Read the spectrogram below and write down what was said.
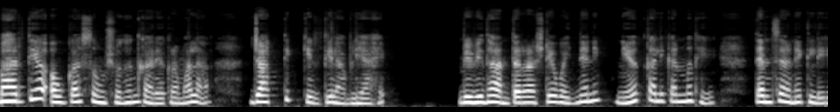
भारतीय अवकाश संशोधन कार्यक्रमाला जागतिक कीर्ती लाभली आहे. विविध आंतरराष्ट्रीय वैज्ञानिक नियतकालिकांमध्ये त्यांचे अनेक लेख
